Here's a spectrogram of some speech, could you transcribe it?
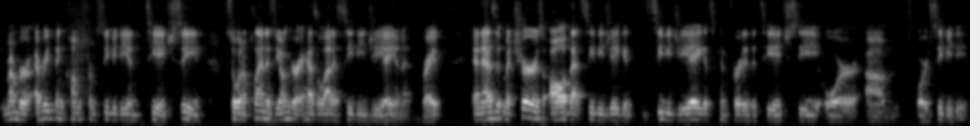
remember, everything comes from CBD and THC. So when a plant is younger, it has a lot of CBGA in it, right? And as it matures, all of that CBGA, get, CBGA gets converted to THC or um, or CBD,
